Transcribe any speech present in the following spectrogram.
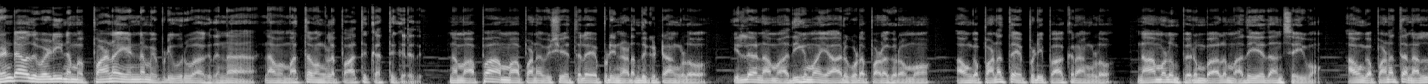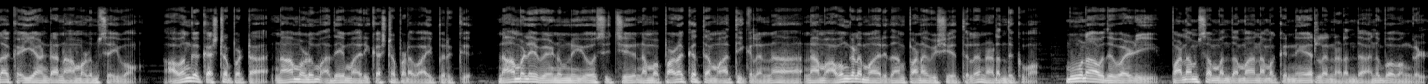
ரெண்டாவது வழி நம்ம பண எண்ணம் எப்படி உருவாகுதுன்னா நம்ம மற்றவங்கள பார்த்து கத்துக்கிறது. நம்ம அப்பா அம்மா பண விஷயத்துல எப்படி நடந்துக்கிட்டாங்களோ இல்ல நாம அதிகமா யாரு கூட பழகுறோமோ அவங்க பணத்தை எப்படி பார்க்குறாங்களோ நாமளும் பெரும்பாலும் அதையே தான் செய்வோம். அவங்க பணத்தை நல்லா கையாண்டா நாமளும் செய்வோம். அவங்க கஷ்டப்பட்டா நாமளும் அதே மாதிரி கஷ்டப்பட வாய்ப்பு இருக்கு. நாமளே வேணும்னு யோசிச்சு நம்ம பழக்கத்தை மாத்திக்கலன்னா நாம அவங்கள மாதிரி தான் பண விஷயத்துல நடந்துக்குவோம். மூணாவது வழி பணம் சம்பந்தமா நமக்கு நேர்ல நடந்த அனுபவங்கள்.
